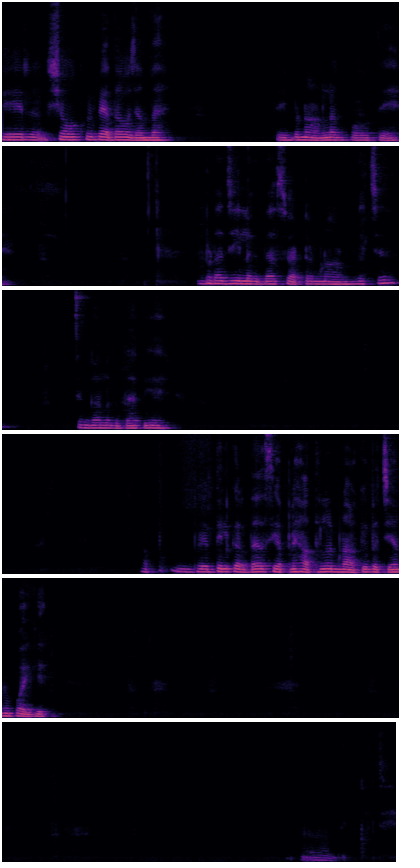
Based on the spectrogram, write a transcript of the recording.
ਫਿਰ ਸ਼ੌਂਕ ਵੀ ਪੈਦਾ ਹੋ ਜਾਂਦਾ ਹੈ ਤੇ ਬਣਾਉਣ ਲੱਗ ਪਓ ਤੇ ਬੜਾ ਜੀ ਲੱਗਦਾ ਸਵੈਟਰ ਬਣਾਉਣ ਵਿੱਚ, ਚੰਗਾ ਲੱਗਦਾ ਵੀ ਫਿਰ ਦਿਲ ਕਰਦਾ ਅਸੀਂ ਆਪਣੇ ਹੱਥ ਨਾਲ ਬਣਾ ਕੇ ਬੱਚਿਆਂ ਨੂੰ ਪਾਈਏ ਆਹ ਦੇਖੋ ਜੀ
